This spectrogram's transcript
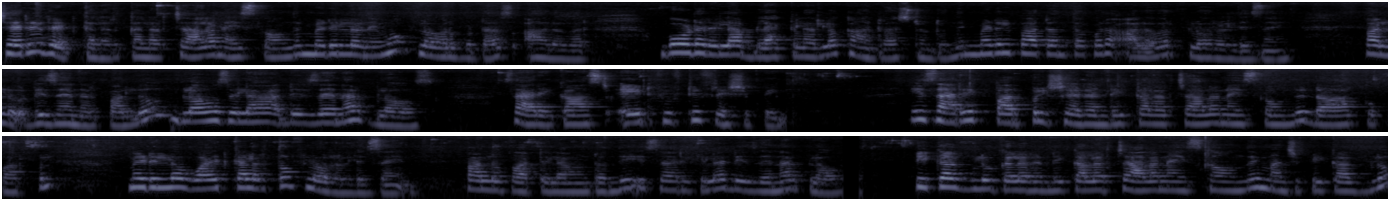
చెర్రీ రెడ్ కలర్ కలర్ చాలా నైస్గా ఉంది. మిడిల్లోనేమో flower butas all over. Border ఇలా బ్లాక్ కలర్లో కాంట్రాస్ట్ ఉంటుంది. మిడిల్ పార్ట్ అంతా కూడా all over floral design. Pallu designer pallu. Blouse ఇలా designer blouse. Sari cost eight fifty free shipping. ఈ శారీ పర్పుల్ షేడ్ అండి. కలర్ చాలా నైస్గా ఉంది. Dark purple. మిడిల్లో వైట్ కలర్తో ఫ్లోరల్ డిజైన్. పళ్ళు పార్ట్ ఇలా ఉంటుంది. ఈ శారీకి ఇలా designer blouse. Peacock blue colour అండి. కలర్ చాలా నైస్గా ఉంది. మంచి పీకాక్ బ్లూ.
